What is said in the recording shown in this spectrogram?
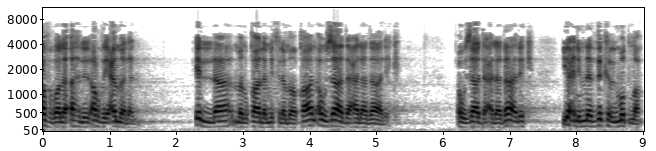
أفضل أهل الأرض عملا إلا من قال مثل ما قال أو زاد على ذلك. أو زاد على ذلك يعني من الذكر المطلق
